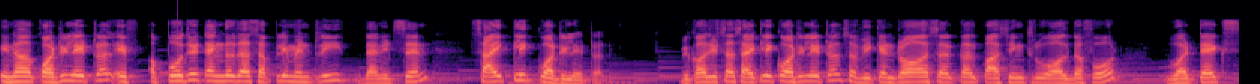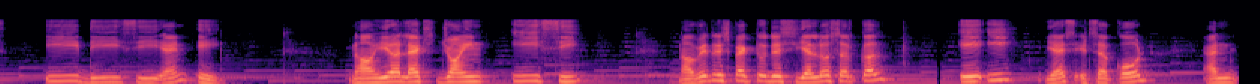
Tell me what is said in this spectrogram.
in a quadrilateral if opposite angles are supplementary then it's an cyclic quadrilateral because it's a cyclic quadrilateral so we can draw a circle passing through all the four vertex E, D, C and A. Now here let's join EC. Now with respect to this yellow circle AE yes it's a chord and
